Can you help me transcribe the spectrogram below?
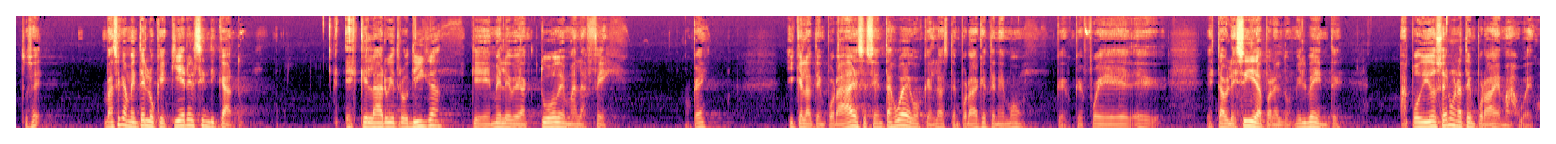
Entonces, básicamente lo que quiere el sindicato es que el árbitro diga que MLB actuó de mala fe. ¿Ok? Y que la temporada de 60 juegos, que es la temporada que tenemos, que, fue eh, establecida para el 2020, ha podido ser una temporada de más juegos.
